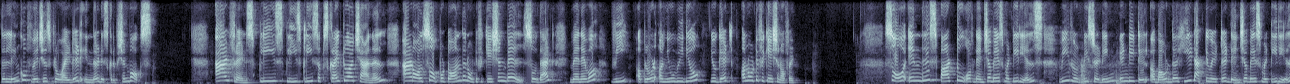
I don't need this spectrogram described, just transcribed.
the link of which is provided in the description box. And friends, please, please, please subscribe to our channel and also put on the notification bell so that whenever we upload a new video, you get a notification of it. So in this part 2 of denture based materials, we would be studying in detail about the heat activated denture based material,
